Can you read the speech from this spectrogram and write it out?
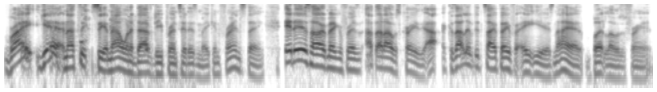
right. Yeah. And I think, see, now I want to dive deeper into this making friends thing. It is hard making friends. I thought I was crazy because I, I, lived in Taipei for eight years and I had buttloads of friends.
